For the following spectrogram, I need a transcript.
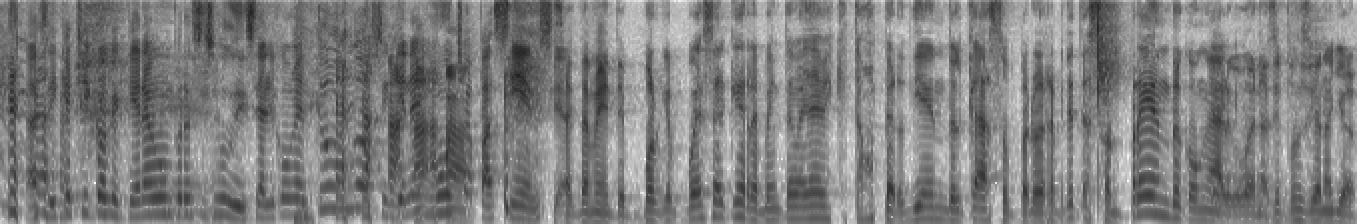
Así que chicos que quieran un proceso judicial con el Tungo, si tienen mucha paciencia. Exactamente, porque puede ser que de repente vaya a ver que estamos perdiendo el caso, pero de repente te sorprendo con algo. Bueno, así funciona yo.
